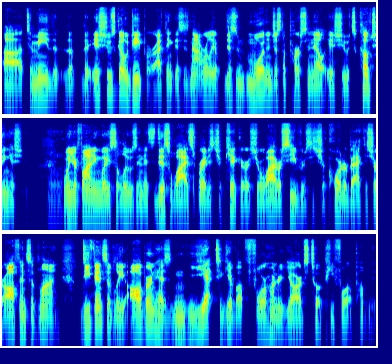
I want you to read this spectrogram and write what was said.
Uh, to me the, the, the issues go deeper. I think this is not really a, this is more than just a personnel issue it's a coaching issue. When you're finding ways to lose. And it's this widespread. It's your kicker, it's your wide receivers, it's your quarterback, it's your offensive line. Defensively, Auburn has yet to give up 400 yards to a P4 opponent.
